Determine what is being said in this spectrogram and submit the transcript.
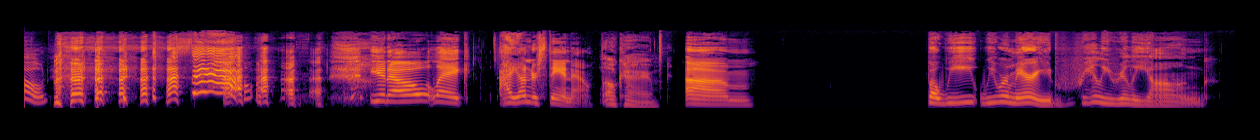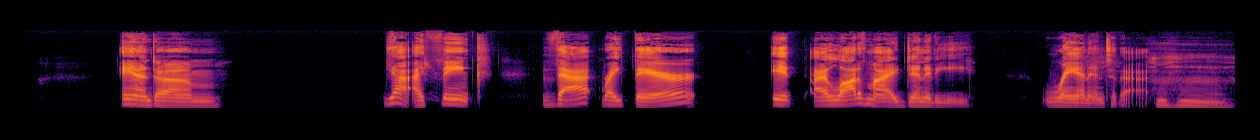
down. Sit down. you know, like I understand now. okay. Um but we we were married really, really young. And um yeah, I think that right there, it a lot of my identity ran into that. Mhm.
